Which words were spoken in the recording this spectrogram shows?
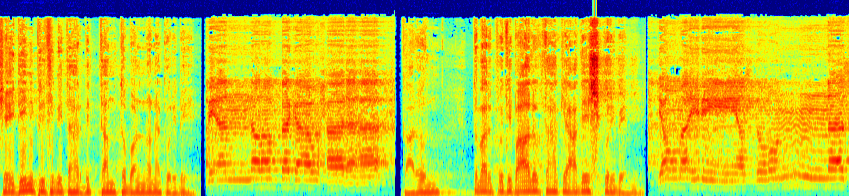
সেই দিন পৃথিবী তাহার বৃত্তান্ত বর্ণনা করিবে بأن ربك أوحى لها কারণ তোমার প্রতিপালক তাহাকে আদেশ করিবেন يومئذ يصدر الناس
